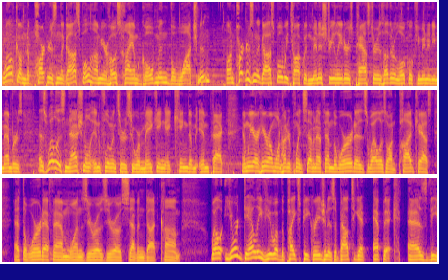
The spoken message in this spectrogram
Welcome to Partners in the Gospel. I'm your host, Chaim Goldman, the Watchman. On Partners in the Gospel, we talk with ministry leaders, pastors, other local community members, as well as national influencers who are making a kingdom impact. And we are here on 100.7 FM The Word, as well as on podcast at thewordfm1007.com. Well, your daily view of the Pikes Peak region is about to get epic as the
